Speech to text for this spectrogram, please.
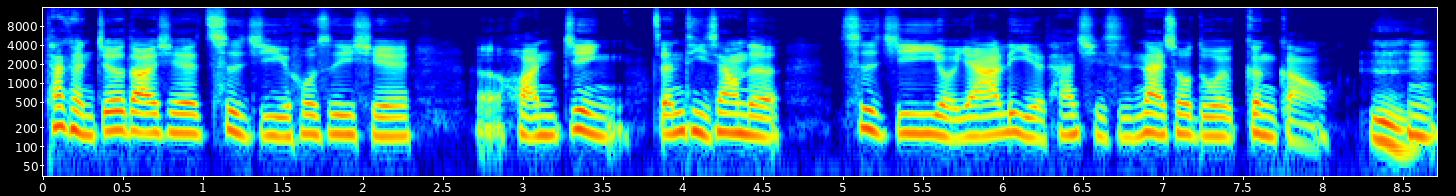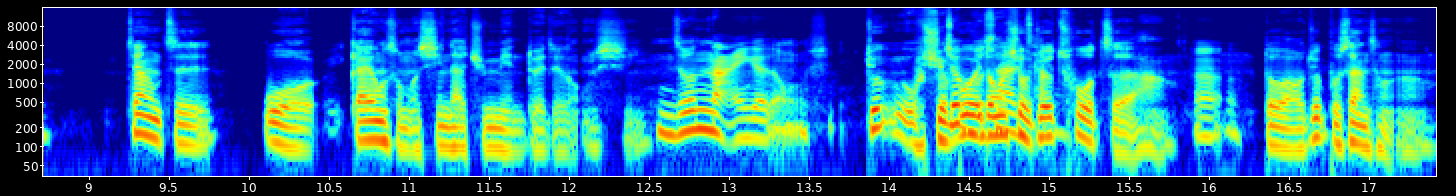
它可能接受到一些刺激或是一些呃环境整体上的刺激有压力的，它其实耐受度会更高。嗯嗯，这样子我该用什么心态去面对这东西？你说哪一个东西？就我学就不不会东西，我就会挫折啊，嗯，对啊，我就不擅长啊。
